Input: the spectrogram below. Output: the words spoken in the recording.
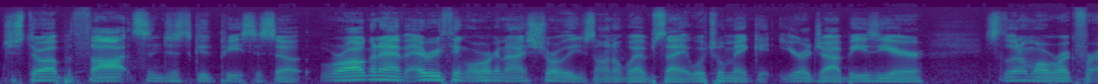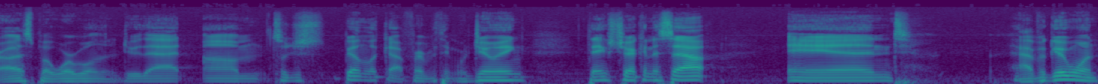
Just throw up thoughts and just good pieces. So we're all gonna have everything organized shortly just on a website, which will make it your job easier. It's a little more work for us, but we're willing to do that. Um, so just be on the lookout for everything we're doing. Thanks for checking us out and have a good one.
